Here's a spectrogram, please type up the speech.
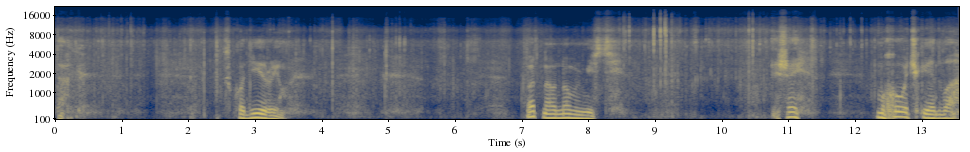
Так. Складіруємо. От на одному місці. І ще й муховочки є два.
